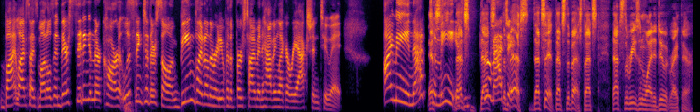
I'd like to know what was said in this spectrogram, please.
by life size models and they're sitting in their car listening to their song being played on the radio for the first time and having like a reaction to it. I mean, that to That's- me that's is that's magic. the best. That's it. That's the best. That's that's the reason why to do it right there.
